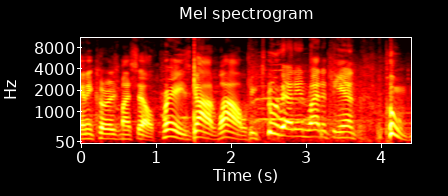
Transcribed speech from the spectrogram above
and encourage myself. Praise God. Wow. He threw that in right at the end. Boom.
